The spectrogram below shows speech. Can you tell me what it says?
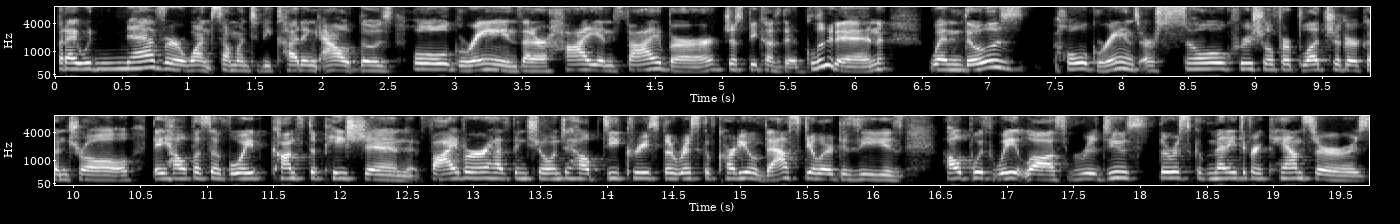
But I would never want someone to be cutting out those whole grains that are high in fiber just because they're gluten when those whole grains are so crucial for blood sugar control. They help us avoid constipation. Fiber has been shown to help decrease the risk of cardiovascular disease, help with weight loss, reduce the risk of many different cancers.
